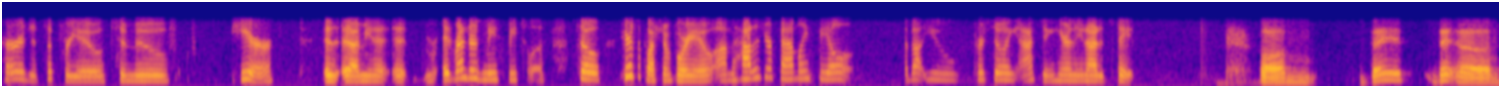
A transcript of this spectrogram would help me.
courage it took for you to move here is I mean it it it renders me speechless. So here's a question for you: um, How does your family feel about you pursuing acting here in the United States? Um, they they um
